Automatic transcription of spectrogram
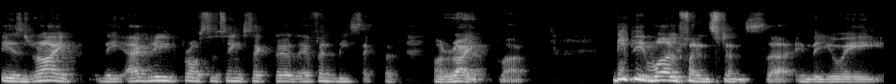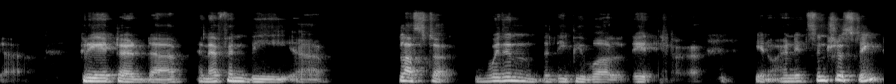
is right. The agri processing sector, the F&B sector are right. Uh, DP World, for instance, uh, in the UAE, uh, created uh, an F&B uh, cluster within the DP World data. You know, and it's interesting.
